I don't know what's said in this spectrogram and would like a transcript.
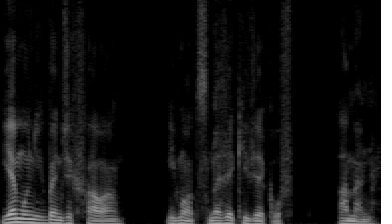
Jemu niech będzie chwała i moc na wieki wieków. Amen.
